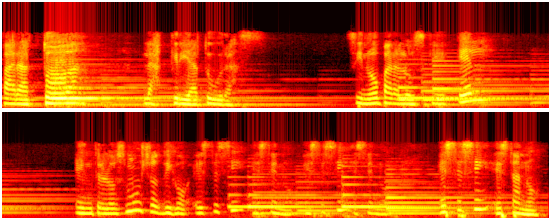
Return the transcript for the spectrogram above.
para todas las criaturas, sino para los que Él entre los muchos dijo, este sí, este no, este sí, este no, este sí, esta no.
